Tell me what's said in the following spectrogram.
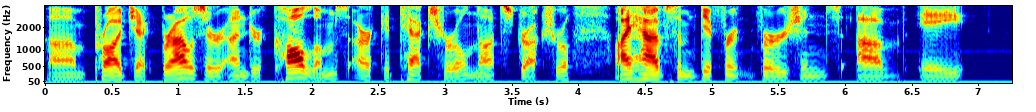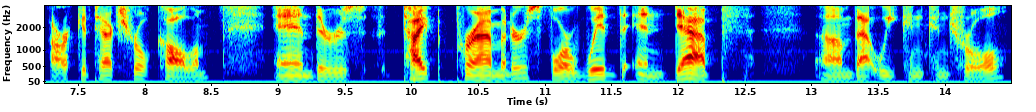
um, project browser under columns, architectural, not structural, I have some different versions of a architectural column and there's type parameters for width and depth um, that we can control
